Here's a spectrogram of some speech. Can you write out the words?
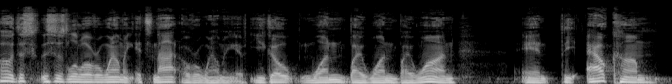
oh, this, this is a little overwhelming. It's not overwhelming. If you go one by one by one, and the outcome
